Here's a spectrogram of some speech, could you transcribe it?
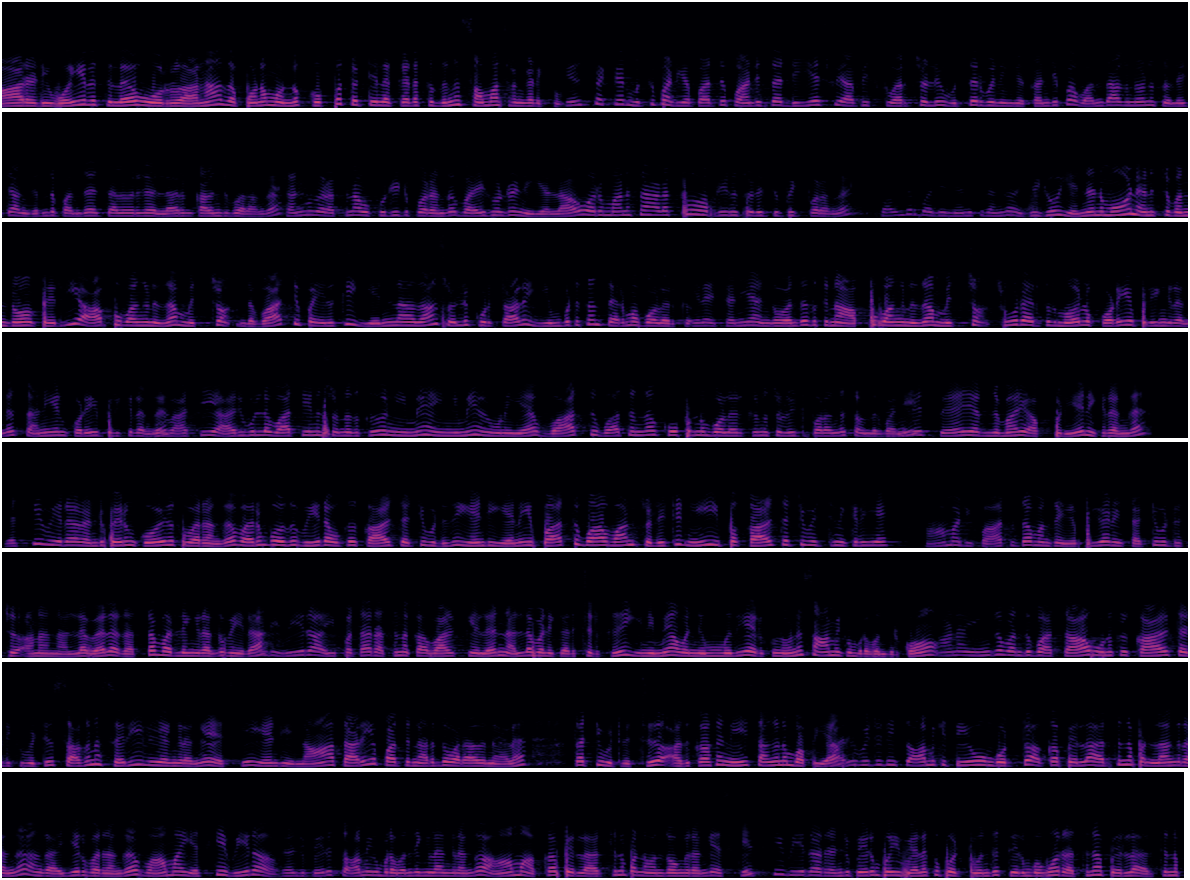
ஆறடி உயரத்தில் ஒரு அனாதை பணம் ஒன்று குப்பை தொட்டியில் கிடக்குதுன்னு சமாசரம் கிடைக்கும். இன்ஸ்பெக்டர் முத்துப்பாண்டியை பார்த்து பாண்டி சார் டிஎஸ்பி ஆஃபீஸ்க்கு வர சொல்லி உத்தரவு நீங்கள் கண்டிப்பாக வந்தாகணும்னு சொல்லிட்டு அங்கேருந்து பஞ்சாயத்து தலைவர்கள் எல்லாரும் கலந்து போகிறாங்க சண்முக ரத்னாவை கூட்டிகிட்டு போகிறாங்க வைகுண்டம் நீ எல்லாம் ஒரு மனசை அடக்கும் அப்படின்னு சொல்லி துப்பிட்டு போகிறாங்க சவுந்தர் பாண்டி நினைக்கிறாங்க ஐயோ என்னென்னமோ நினச்சி வந்தோம். பெரிய ஆப்பு வாங்கினது தான் மிச்சம். இந்த வாத்தி பயலுக்கு என்னதான் சொல்லி கொடுத்தாலும் இம்பிட்டு தான் திறமை போல இருக்கு. இல்லை சனியா இங்கே வந்ததுக்கு நான் அப்பு வாங்கினது தான் மிச்சம். சூடாக இருக்குது முதல்ல கொடையை பிடிங்கிறாங்க. சனியன் கொடையை பிடிக்கிறாங்க. வாத்தி அறிவுள்ள வாத்தின்னு சொன்னதுக்கு இனிமே இனிமே உனைய வாத்து வாத்துன்னு தான் கூப்பிடணும் போல இருக்குன்னு சொல்லிட்டு போகிறாங்க சவுந்தர் பாண்டி பேய் அறிஞ்ச மாதிரி அப்படியே நிற்கிறாங்க எஸ்கே வீரா ரெண்டு பேரும் கோயிலுக்கு வராங்க. வரும்போது வீராவுக்கு கால் தட்டி விடுது. ஏண்டி என்னைய பார்த்து வா வான்னு சொல்லிட்டு நீ இப்போ கால் தட்டி விட்டு நிற்கிறியே ஆமாடி பார்த்து தான் வந்தேன். எப்படியோ நீ தட்டி விட்டுச்சு ஆனால் நல்ல வேலை ரத்தம் வரலைங்கிறாங்க வீரா. "டி வீரா இப்போ தான் ரத்தனக்கா வாழ்க்கையில் நல்ல வழி கிடச்சிருக்கு. இனிமே அவன் நிம்மதியாக இருக்கணும்னு சாமி கும்பிட வந்திருக்கோம். ஆனால் இங்கே வந்து பார்த்தா உனக்கு கால் தடுக்கி விட்டு சகனம் சரியில்லையேங்கிறாங்க எஸ்கே. ஏண்டி நான் தரையை பார்த்து நடந்து வராதனால தட்டி விட்டுருச்சு. அதுக்காக நீ சகனம் பாப்பியா? சரி விட்டுடி சாமிக்கு தீவம் போட்டு அக்கா பேர்ல அர்ச்சனை பண்ணலாங்கிறாங்க. அங்கே ஐயர் வர்றாங்க. வாமா எஸ்கே வீரா. ரெண்டு பேரும் சாமி கும்பிட வந்தீங்களாங்கிறாங்க ஆமா அக்கா பேர்ல அர்ச்சனை பண்ண வந்தோங்கிறாங்க எஸ்கே. எஸ்கே வீரா ரெண்டு பேரும் போய் விளக்கு போட்டு வந்து திரும்பவும் ரத்னா பேர்ல அர்ச்சனை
